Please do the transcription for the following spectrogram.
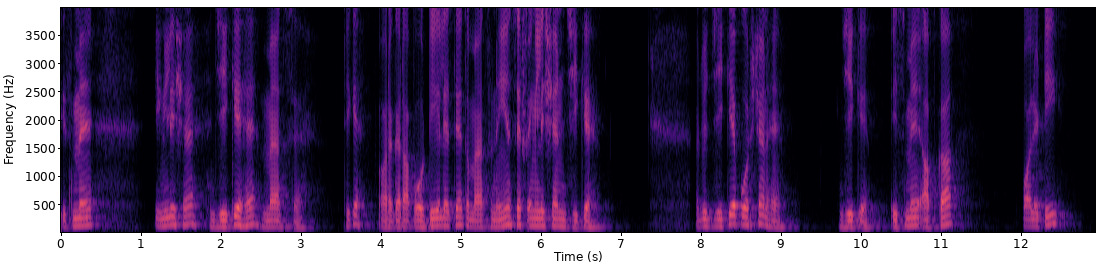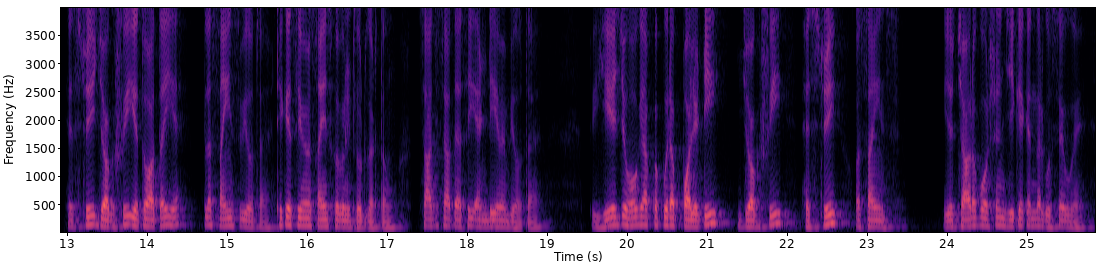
इसमें इंग्लिश है, जीके है, मैथ्स है, ठीक है? और अगर आप ओ लेते हैं तो मैथ्स नहीं है, सिर्फ़ इंग्लिश एंड जीके है। जो जीके पोर्शन है, जीके, इसमें आपका पॉलिटी, हिस्ट्री जोग्राफी ये तो आता ही है, प्लस साइंस भी होता है, ठीक है? इसी में साइंस को भी इंक्लूड करता हूँ। साथ ही साथ ऐसे ही एनडीए में भी होता है। तो ये जो हो गया आपका पूरा पॉलिटी जोग्राफी हिस्ट्री और साइंस, ये चारों पोर्शन जीके के अंदर घुसे हुए हैं।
